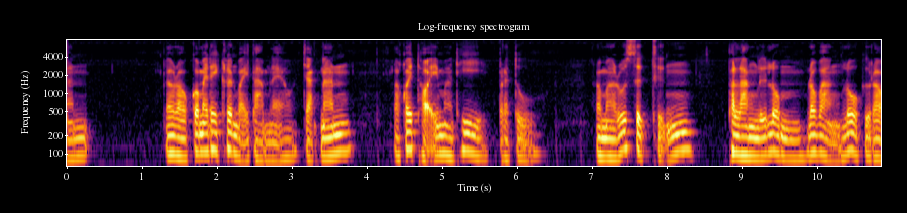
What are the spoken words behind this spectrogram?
นั้น แล้วเราก็ไม่ได้เคลื่อนไหวตามแล้ว จากนั้นเราค่อยถอยมาที่ประตู เรามารู้สึกถึงพลังหรือลมระหว่างโลกคือเรา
